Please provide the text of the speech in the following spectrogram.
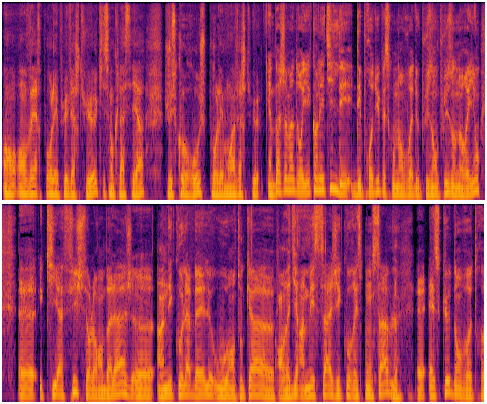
en, vert pour les plus vertueux, qui sont classés A, jusqu'au rouge pour les moins vertueux. Benjamin Dourier, qu'en est-il des, des, produits, parce qu'on en voit de plus en plus dans nos rayons, euh, qui affichent sur leur emballage un écolabel, ou en tout cas, on va dire un message éco-responsable? Est-ce que dans votre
